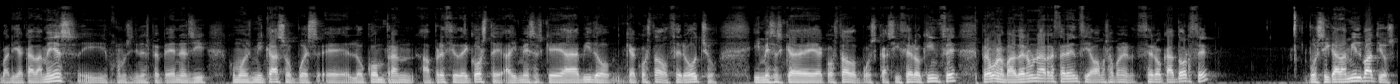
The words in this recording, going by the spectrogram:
varía cada mes, y ejemplo si tienes PP Energy, como es mi caso, pues lo compran a precio de coste hay meses que ha habido que ha costado 0,8 y meses que ha costado pues casi 0,15, pero bueno, para tener una referencia vamos a poner 0,14 pues si cada mil vatios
